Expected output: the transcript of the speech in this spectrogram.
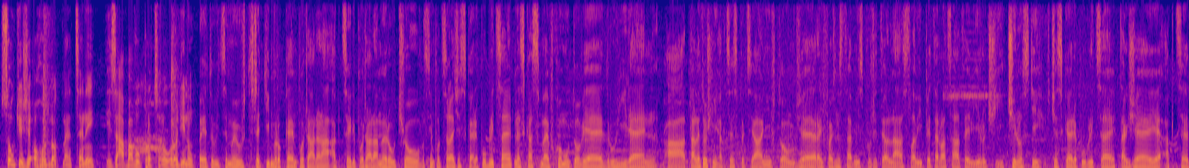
soutěže o hodnotné ceny i zábavu pro celou rodinu. Je to víceméně už třetím rokem pořádaná akce, kdy pořádáme roadshow vlastně po celé České republice. Dneska jsme v Chomutově druhý den a ta letošní akce je speciální v tom, že Raiffeisen stavní spořitelná slaví 25. výročí činnosti v České republice, takže je akce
